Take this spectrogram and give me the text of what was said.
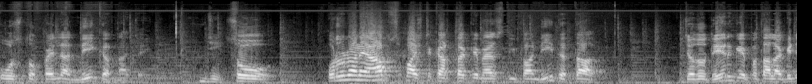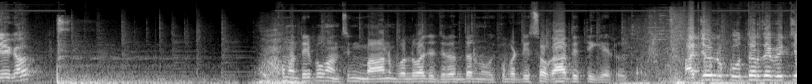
ਉਸ ਤੋਂ ਪਹਿਲਾਂ ਨਹੀਂ ਕਰਨਾ ਚਾਹੀਦਾ। ਜੀ। ਸੋ ਉਹਨਾਂ ਨੇ ਆਪ ਸਪਸ਼ਟ ਕਰਤਾ ਕਿ ਮੈਂ ਅਸਤੀਫਾ ਨਹੀਂ ਦਿੱਤਾ। ਜਦੋਂ ਦੇਣਗੇ ਪਤਾ ਲੱਗ ਜਾਏਗਾ। ਮੰਤਰੀ ਭਗਵੰਤ ਸਿੰਘ ਮਾਨ ਵੱਲੋਂ ਅੱਜ ਜਲੰਧਰ ਨੂੰ ਇੱਕ ਵੱਡੀ ਸੌਗਾਤ ਦਿੱਤੀ ਗਈ ਅੱਜ ਉਹ ਨਕੋਦਰ ਦੇ ਵਿੱਚ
